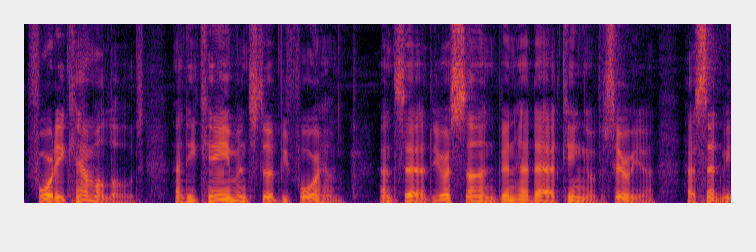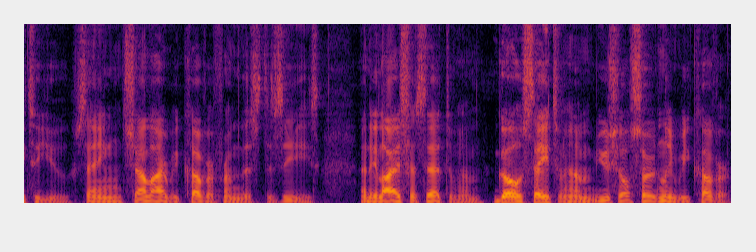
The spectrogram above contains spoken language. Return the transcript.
forty camel loads. And he came and stood before him, and said, Your son Benhadad king of Syria has sent me to you, saying, Shall I recover from this disease? And Elisha said to him, Go, say to him, You shall certainly recover.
